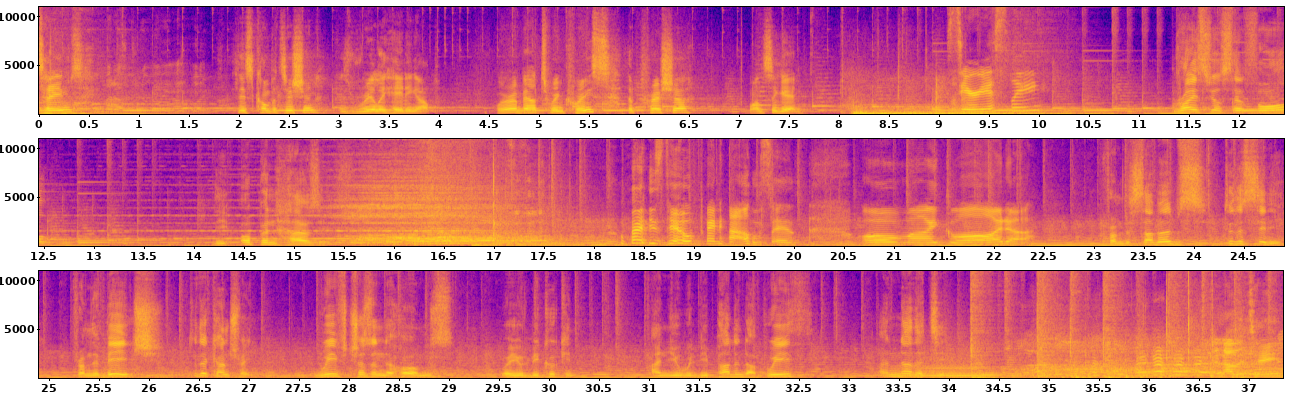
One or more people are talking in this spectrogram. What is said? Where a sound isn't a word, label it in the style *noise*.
Teams, this competition is really heating up. We're about to increase the pressure once again. Seriously? Brace yourself for the open houses. *laughs* Where is the open houses? Oh my god. From the suburbs to the city, from the beach to the country. We've chosen the homes where you'll be cooking. And you will be partnered up with another team. *laughs* Another team.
